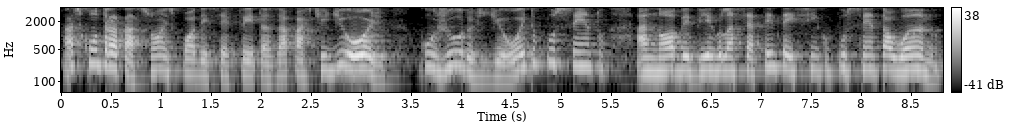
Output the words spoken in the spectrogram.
As contratações podem ser feitas a partir de hoje, com juros de 8% a 9,75% ao ano.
